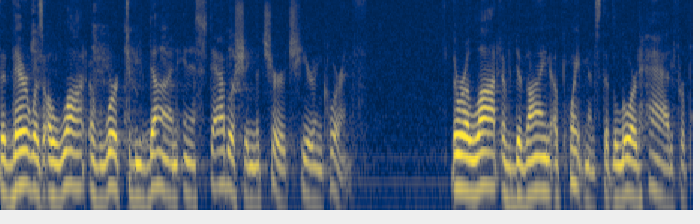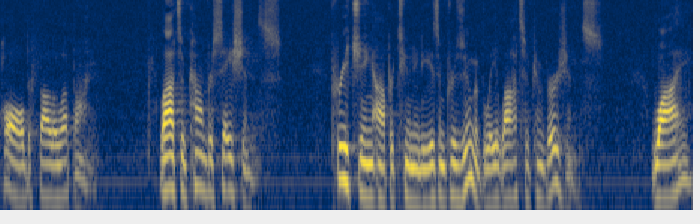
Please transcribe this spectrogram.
that there was a lot of work to be done in establishing the church here in Corinth. There were a lot of divine appointments that the Lord had for Paul to follow up on. Lots of conversations, preaching opportunities, and presumably lots of conversions. Why?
